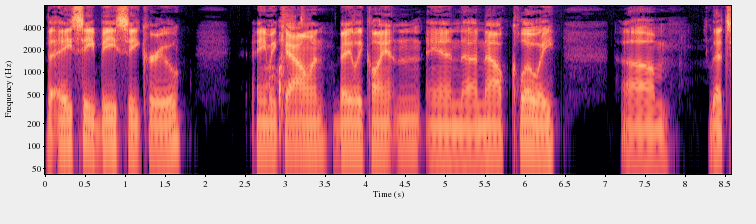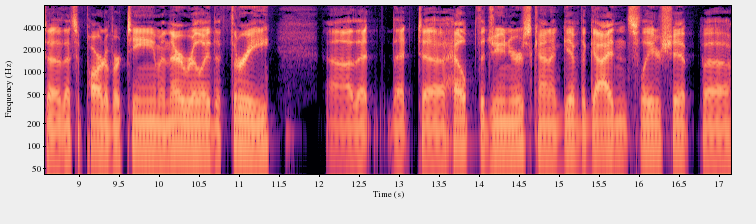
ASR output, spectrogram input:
the ACBC crew, Amy oh. Cowan, Bailey Clanton, and uh, now Chloe. Um, that's a, that's a part of our team, and they're really the three uh, that that uh, help the juniors kind of give the guidance, leadership, uh,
